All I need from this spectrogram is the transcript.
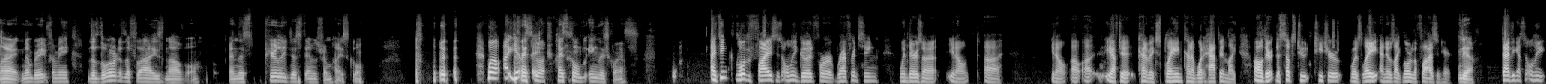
All right. Number eight for me, The Lord of the Flies novel. And this purely just stems from high school. Well, I, yeah, high school high school English class. I think Lord of the Flies is only good for referencing when there's a you know uh you know uh, uh, you have to kind of explain kind of what happened like oh there the substitute teacher was late and it was like Lord of the Flies in here. Yeah. I think that's the only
